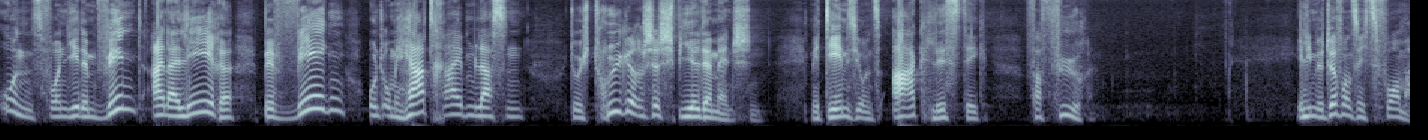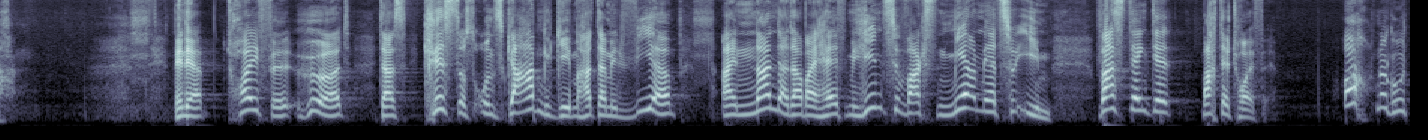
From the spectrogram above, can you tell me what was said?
uns von jedem Wind einer Lehre bewegen und umhertreiben lassen durch trügerisches Spiel der Menschen, mit dem sie uns arglistig verführen. Ihr Lieben, wir dürfen uns nichts vormachen. Wenn der Teufel hört, dass Christus uns Gaben gegeben hat, damit wir einander dabei helfen, hinzuwachsen, mehr und mehr zu ihm, was denkt der, macht der Teufel? Ach, na gut,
